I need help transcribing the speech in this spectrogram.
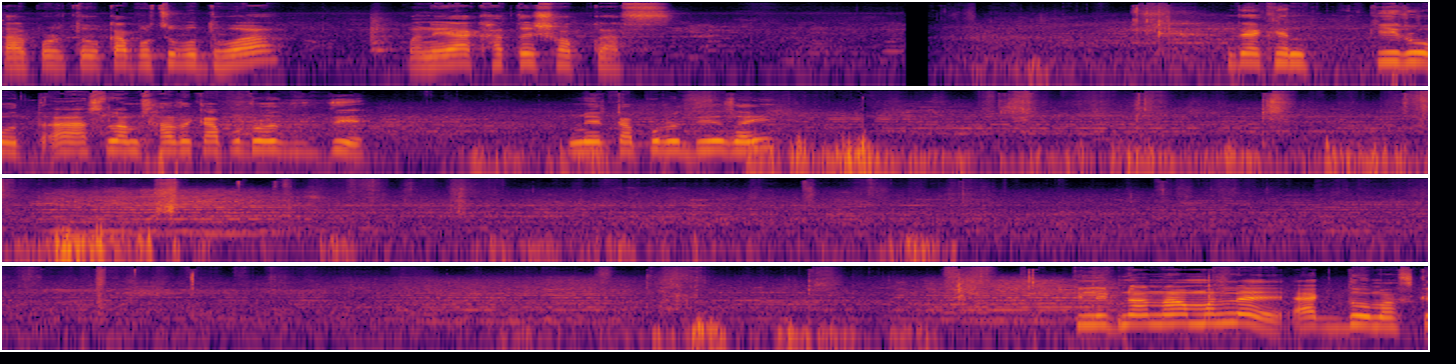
তারপরে তো কাপড় চোপড় ধোয়া। মানে এক হাতে সব কাজ। দেখেন কি রোদ। আসলাম সাদে কাপড় দিয়ে। মেয়ের কাপড় দিয়ে যাই। ক্লিপ না না মারলে একদম, আজকে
